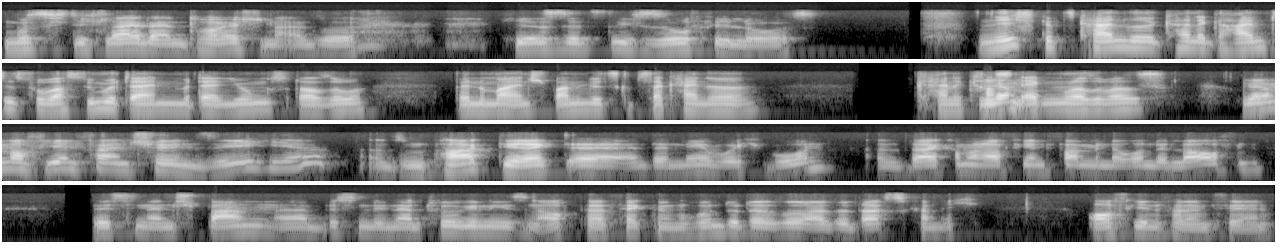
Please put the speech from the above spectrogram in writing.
muss ich dich leider enttäuschen. Also hier ist jetzt nicht so viel los. Nicht? Gibt es keine, keine Geheimtipps, wo warst du mit deinen, mit deinen Jungs oder so? Wenn du mal entspannen willst, gibt es da keine, keine krassen haben, Ecken oder sowas? Wir haben auf jeden Fall einen schönen See hier, also einen Park direkt äh, in der Nähe, wo ich wohne. Also da kann man auf jeden Fall mit einer Runde laufen, bisschen entspannen, ein äh, bisschen die Natur genießen, auch perfekt mit dem Hund oder so. Also das kann ich auf jeden Fall empfehlen.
